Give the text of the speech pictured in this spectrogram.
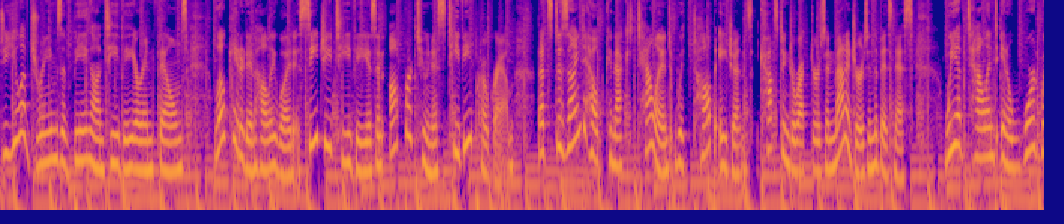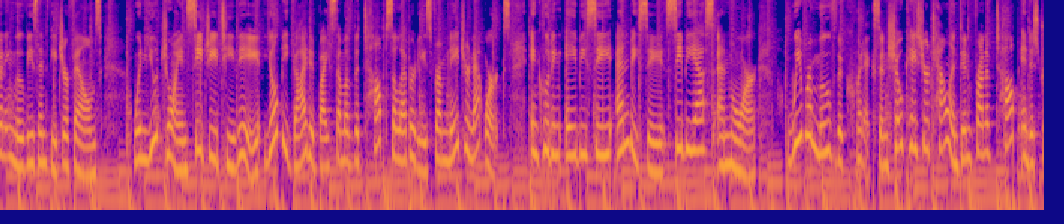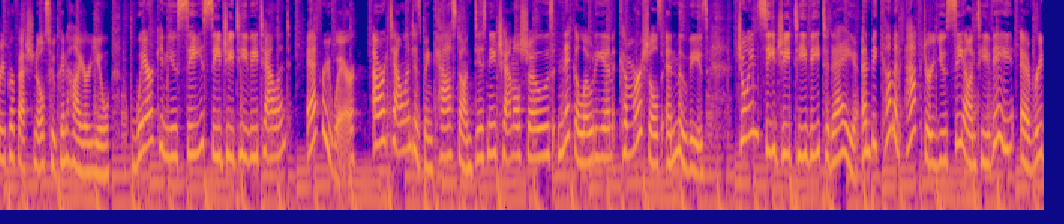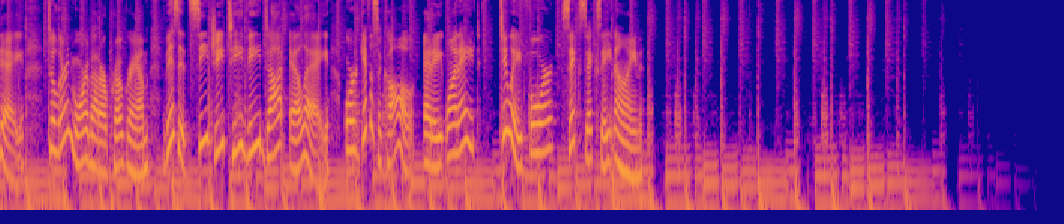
Do you have dreams of being on TV or in films? Located in Hollywood, CGTV is an opportunist TV program that's designed to help connect talent with top agents, casting directors, and managers in the business. We have talent in award winning movies and feature films. When you join CGTV, you'll be guided by some of the top celebrities from major networks, including ABC, NBC, CBS, and more. We remove the critics and showcase your talent in front of top industry professionals who can hire you. Where can you see CGTV talent? Everywhere. Our talent has been cast on Disney Channel shows, Nickelodeon, commercials, and movies. Join CGTV today and become an actor you see on TV every day. To learn more about our program, visit cgtv.la or give us a call at 818 284 6689.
